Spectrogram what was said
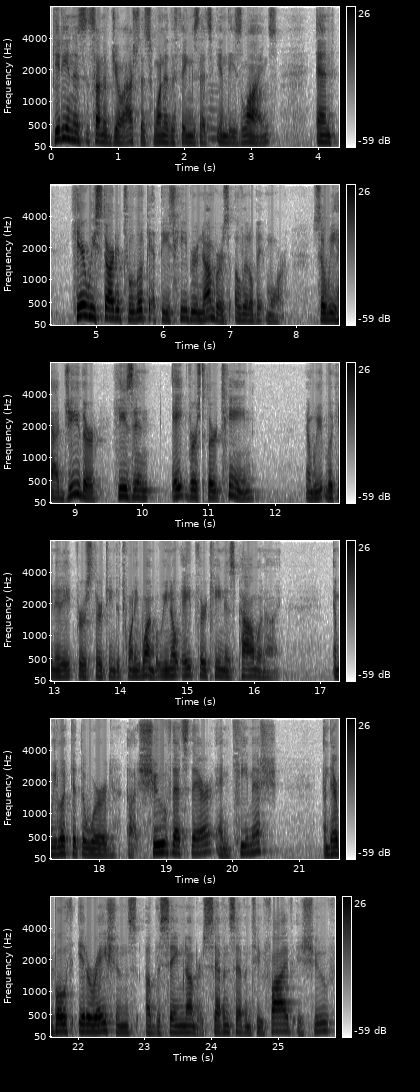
Gideon is the son of Joash. That's one of the things that's in these lines. And here we started to look at these Hebrew numbers a little bit more. So we had Jether, he's in 8 verse 13, and we're looking at 8 verse 13 to 21, but we know 813 is Palmoni. And we looked at the word uh, shuv that's there and chemish, and they're both iterations of the same number. 7725 is shuv,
